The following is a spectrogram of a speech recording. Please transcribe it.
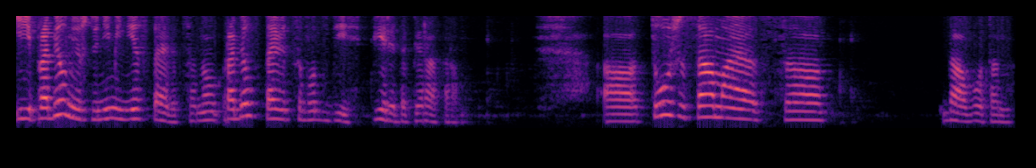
И пробел между ними не ставится, но пробел ставится вот здесь, перед оператором. А, то же самое с, да, вот он,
